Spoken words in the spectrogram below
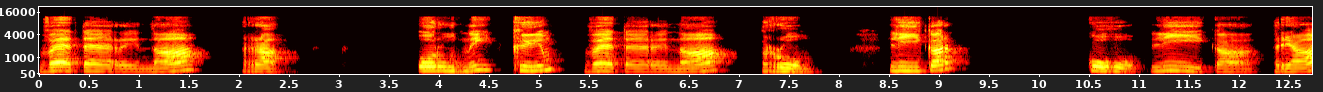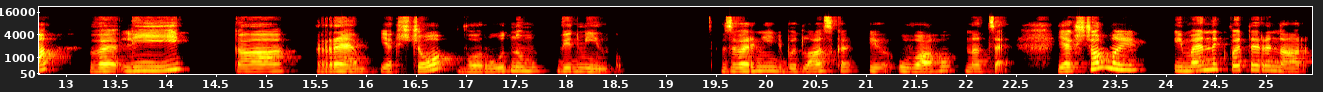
Ветеринара. Орудний ким? Ветеринаром. Лікар кого? Лікаря лікарем, якщо в орудному відмінку. Зверніть, будь ласка, увагу на це. Якщо ми іменник ветеринар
